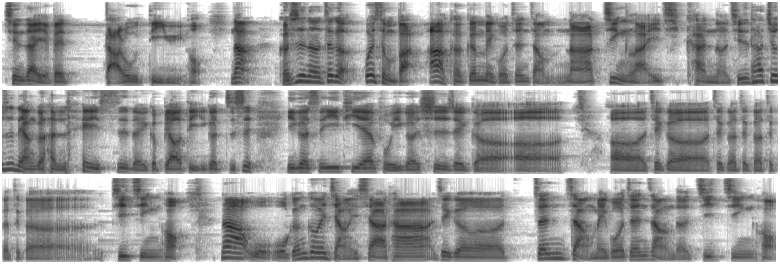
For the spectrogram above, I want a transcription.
现在也被打入地狱吼。那可是呢，这个为什么把 ARK 跟美国增长拿进来一起看呢？其实它就是两个很类似的一个标的，一个只是一个是 ETF，一个是这个呃呃这个这个这个这个这个基金哈。那我我跟各位讲一下，它这个增长美国增长的基金哈。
